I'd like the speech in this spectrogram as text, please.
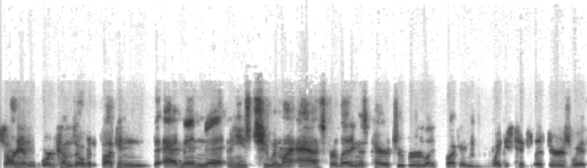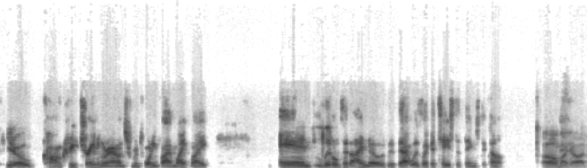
Sergeant Ward comes over the fucking the admin net and he's chewing my ass for letting this paratrooper like fucking waste his lifters with, you know, concrete training rounds from a 25 Mike Mike. And little did I know that that was like a taste of things to come. Oh my god.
